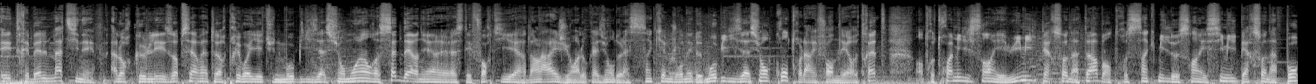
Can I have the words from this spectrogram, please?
et très belle matinée. Alors que les observateurs prévoyaient une mobilisation moindre, cette dernière est restée forte hier dans la région à l'occasion de la cinquième journée de mobilisation contre la réforme des retraites. Entre 3100 et 8000 personnes à Tarbes, entre 5200 et 6000 personnes à Pau,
